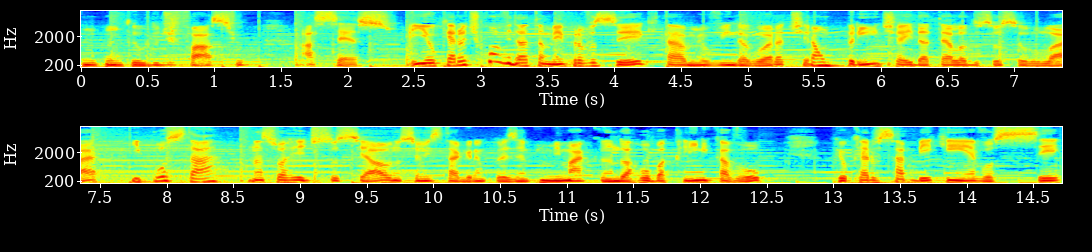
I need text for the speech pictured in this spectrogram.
com conteúdo de fácil acesso. E eu quero te convidar também para você que está me ouvindo agora tirar um print aí da tela do seu celular e postar na sua rede social, no seu Instagram, por exemplo, me marcando @clinicavou, porque eu quero saber quem é você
